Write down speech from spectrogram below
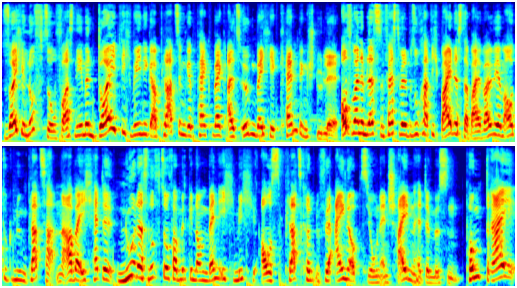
solche Luftsofas nehmen deutlich weniger Platz im Gepäck weg als irgendwelche Campingstühle. Auf meinem letzten Festivalbesuch hatte ich beides dabei, weil wir im Auto genügend Platz hatten, aber ich hätte nur das Luftsofa mitgenommen, wenn ich mich aus Platzgründen für eine Option entscheiden hätte müssen. Punkt 3,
